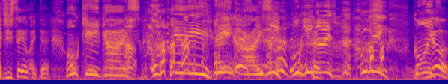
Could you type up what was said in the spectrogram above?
Why'd you say it like that? Okay, guys. Uh, okay. hey, guys. okay, guys. Okay, guys. Yo,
